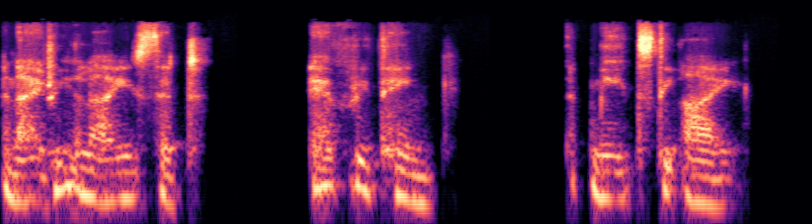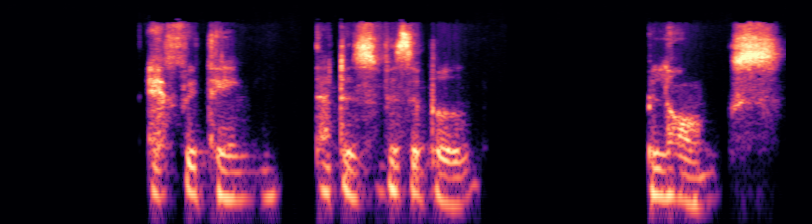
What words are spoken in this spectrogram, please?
And I realize that everything that meets the eye everything that is visible belongs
